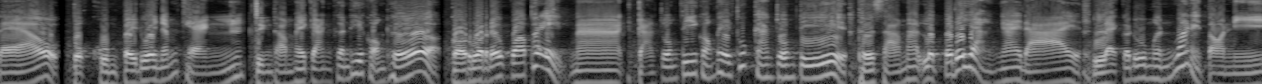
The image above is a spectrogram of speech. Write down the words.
แล้ว ปกคลุมไปด้วยน้ำแข็ง จึงทำให้การเคลื่อนที่ของเธอ ก็รวดเร็วกว่าพระเอกมาก การโจมตีของพระเอกทุกการโจมตี เธอสามารถหลบไปได้อย่างง่ายดายและก็ดูเหมือนว่าในตอนนี้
